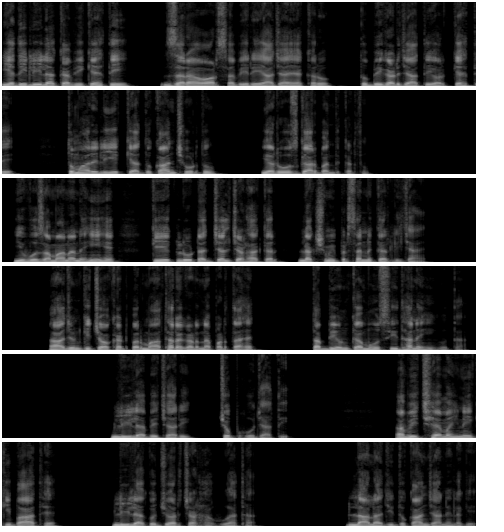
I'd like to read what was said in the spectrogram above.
यदि लीला कभी कहती, जरा और सवेरे आ जाया करो तो बिगड़ जाते और कहते, तुम्हारे लिए क्या दुकान छोड़ दूँ या रोज़गार बंद कर दूँ? ये वो जमाना नहीं है कि एक लोटा जल चढ़ाकर लक्ष्मी प्रसन्न कर ली जाए। आज उनकी चौखट पर माथा रगड़ना पड़ता है, तब भी उनका मुँह सीधा नहीं होता। लीला बेचारी चुप हो जाती। अभी छह महीने की बात है लीला को ज्वर चढ़ा हुआ था। लाला जी दुकान जाने लगे।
